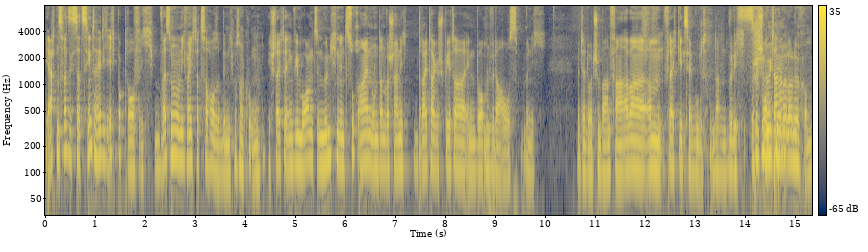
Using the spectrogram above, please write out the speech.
Ja, 28.10. hätte ich echt Bock drauf. Ich weiß nur noch nicht, wann ich da zu Hause bin. Ich muss mal gucken. Ich steige da irgendwie morgens in München in Zug ein und dann wahrscheinlich drei Tage später in Dortmund wieder aus, wenn ich mit der Deutschen Bahn fahre. Aber ähm, vielleicht es ja gut. Und dann würde ich zwischendurch spontan noch eine, kommen.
